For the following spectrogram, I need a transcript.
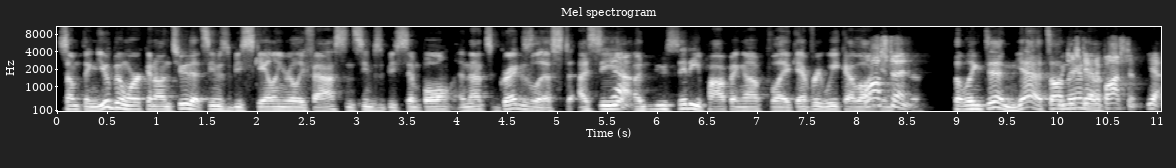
something you've been working on too that seems to be scaling really fast and seems to be simple, and that's Greg's List. I see Yeah. a new city popping up like every week I log Boston. into the LinkedIn. Yeah, it's on we there just now. Boston. Yeah.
